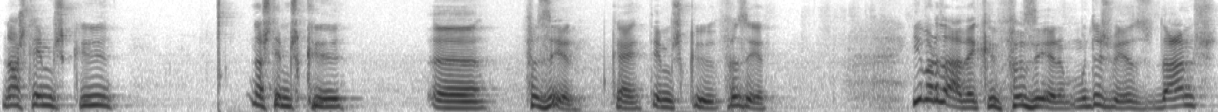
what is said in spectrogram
nós temos que nós temos que uh, fazer, okay? Temos que fazer. E a verdade é que fazer muitas vezes dá-nos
